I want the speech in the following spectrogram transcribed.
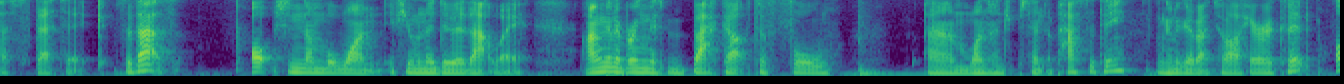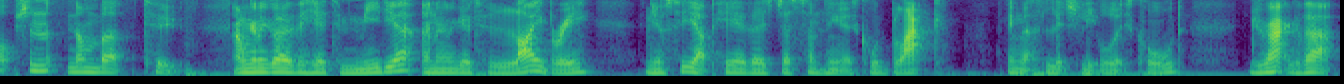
aesthetic. So that's option number one, if you want to do it that way. I'm going to bring this back up to full 100% um, opacity. I'm going to go back to our hero clip. Option number two. I'm going to go over here to media and I'm going to go to library and you'll see up here there's just something that's called black. I think that's literally all it's called. Drag that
